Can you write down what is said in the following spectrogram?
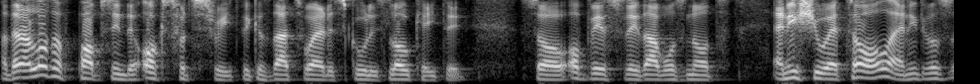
And there are a lot of pubs in the Oxford Street because that's where the school is located. So obviously that was not an issue at all. And it was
